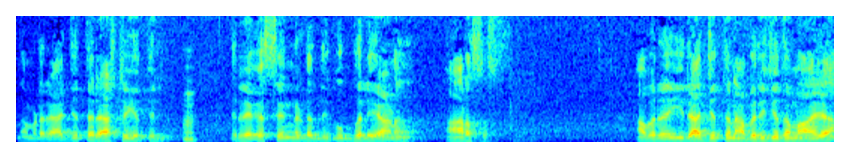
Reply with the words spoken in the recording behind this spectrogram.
നമ്മുടെ രാജ്യത്തെ രാഷ്ട്രീയത്തിൽ രഹസ്യങ്ങളുടെ നികുംഭലയാണ് ആർ എസ് എസ്. അവർ ഈ രാജ്യത്തിന് അപരിചിതമായ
